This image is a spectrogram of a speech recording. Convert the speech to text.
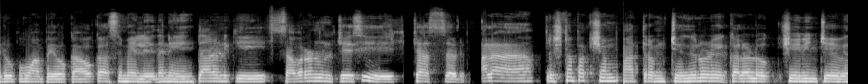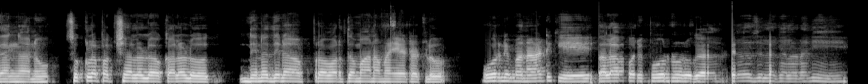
రూపుమాపే ఒక అవకాశమే లేదని దానికి సవరణలు చేసి చేస్తాడు. అలా కృష్ణపక్షం మాత్రం చంద్రుని కళలు క్షీణించే విధంగాను శుక్లపక్షాలలో కళలు దినదిన ప్రవర్ధమానమయ్యేటట్లు. పూర్ణిమ నాటికి కళా పరిపూర్ణుడుగా విరాజిల్లగలడని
